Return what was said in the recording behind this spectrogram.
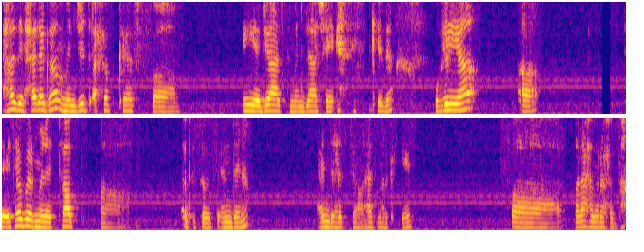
هذه الحلقة من جد أحب كيف آه، هي جات من لا شيء كذا وهي آه تعتبر من ال top آه episodes عندنا. عندها استماعات مرة كثير فصراحة مرة أحبها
